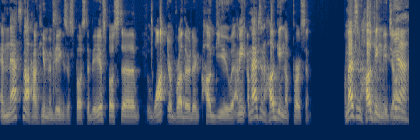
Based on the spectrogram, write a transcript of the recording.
and that's not how human beings are supposed to be. You're supposed to want your brother to hug you. I mean, imagine hugging a person. Imagine hugging me, John. Yeah.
